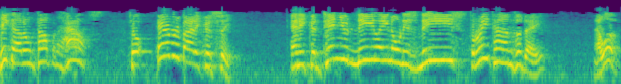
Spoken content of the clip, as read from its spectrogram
He got on top of the house. So everybody could see. And he continued kneeling on his knees three times a day. Now look,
